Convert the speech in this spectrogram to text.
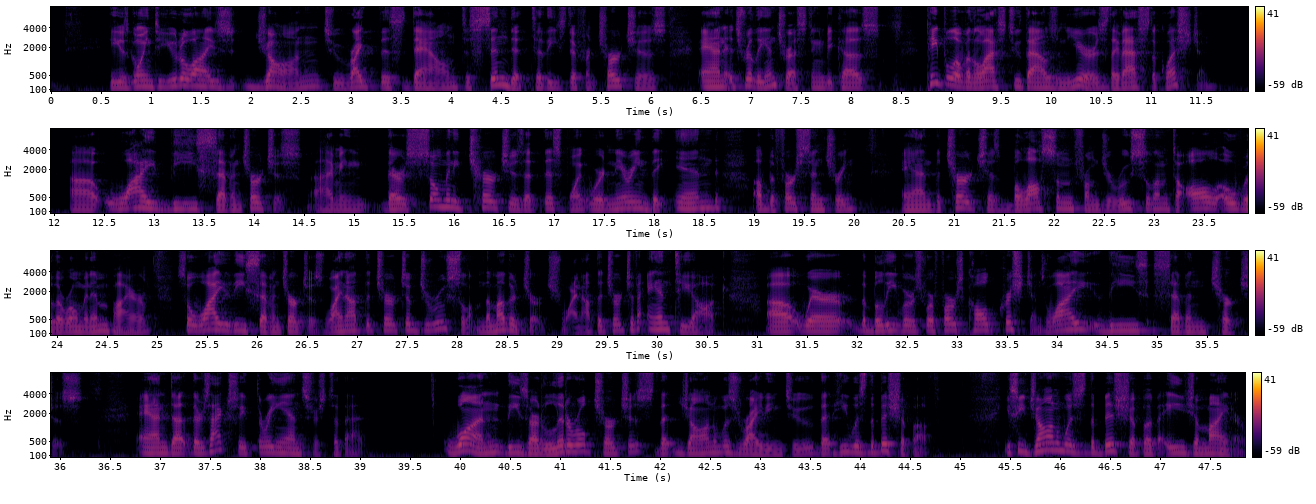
he is going to utilize John to write this down, to send it to these different churches. And it's really interesting because people over the last 2,000 years, they've asked the question uh, why these seven churches? I mean, there's so many churches at this point. We're nearing the end of the first century and the church has blossomed from Jerusalem to all over the Roman Empire. So, why these seven churches? Why not the church of Jerusalem, the mother church? Why not the church of Antioch, uh, where the believers were first called Christians? Why these seven churches? And uh, there's actually three answers to that. One, these are literal churches that John was writing to, that he was the bishop of. You see, John was the bishop of Asia Minor.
